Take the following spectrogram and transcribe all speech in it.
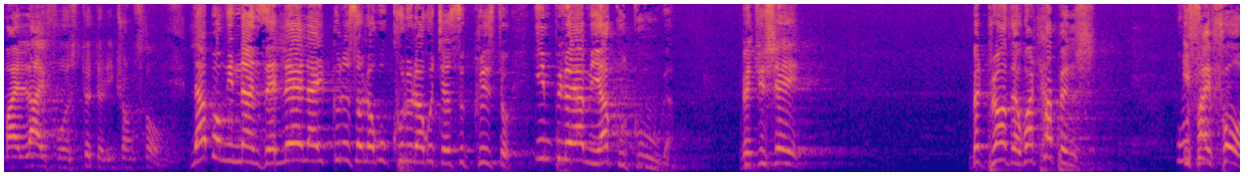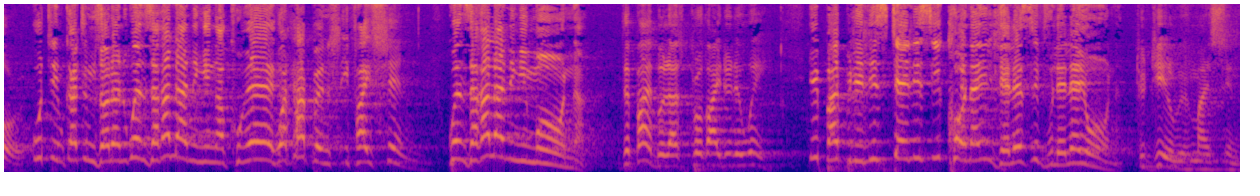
my life was totally transformed. lapho nginanzelela iqiniso lokukhululwa kujesu kristu impilo yami yaguquka But you say, but brother, what happens if I fall? uthi mkathi mzalwane kwenzakalani ngingaqhubeka What happens if I sin? kwenzakalani ngingona The Bible has provided a way ibhayibhili lisitshela isi- ikhona indlela esivulele yona to deal with my sin.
